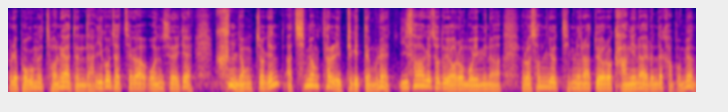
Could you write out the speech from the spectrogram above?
우리의 복음을 전해야 된다. 이거 자체가 원수에게 큰 영적인 아, 치명타를 입히기 때문에 이상하게 저도 여러 모임이나 여러 선교팀이나 또 여러 강의나 이런 데 가보면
